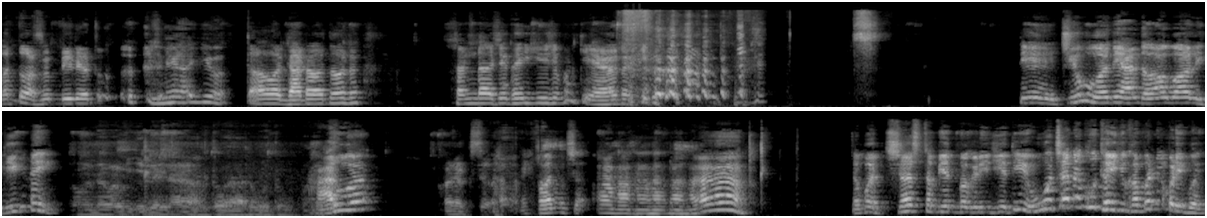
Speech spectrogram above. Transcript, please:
બધો અશુદ્ધિ નહીં રહેતો. મેળ આવી ગયો. તાવ ઘાટો હતો ને. સંડાસે થઈ ગયું છે પણ કે નથી. તે જેવું હોય તે હાલ દવા બવા લીધી કે નહીં? દવા બીજી લઈને આવ્યો હાલ તો સારું હતું. સારું હોય ફરક છે. આહાહાહાહા. જબરજસ્ત તબિયત બગડી ગઈ હતી. એવું અચાનક હું થઈ ગયું? ખબર ના પડી કોઈ.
